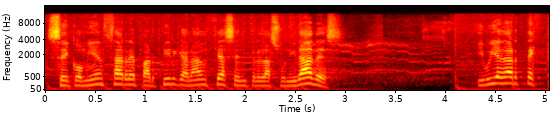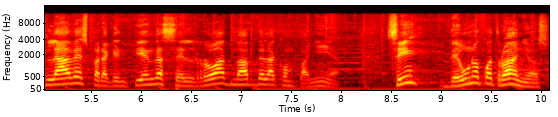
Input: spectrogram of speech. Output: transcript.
Se comienza a repartir ganancias entre las unidades. Y voy a darte claves para que entiendas el roadmap de la compañía. Sí, de 1 a 4 años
